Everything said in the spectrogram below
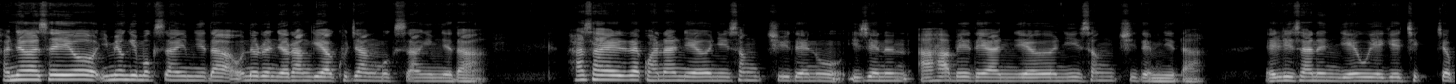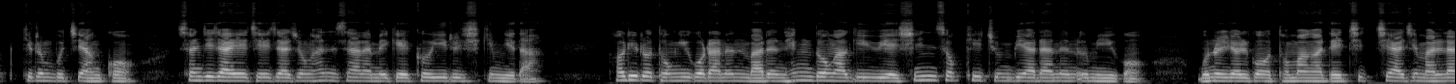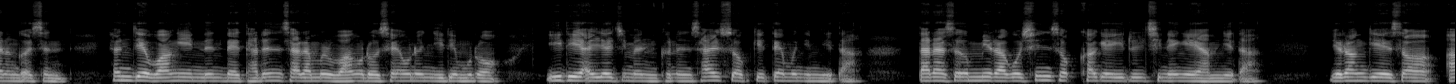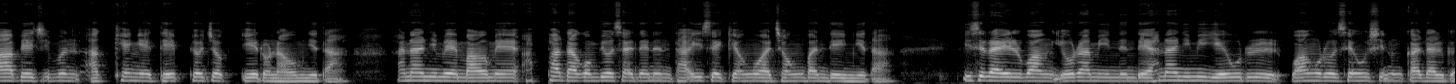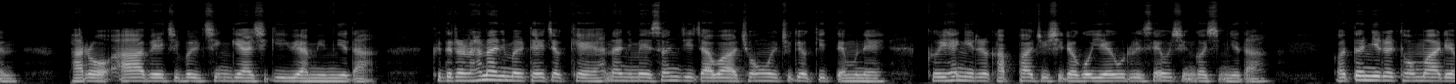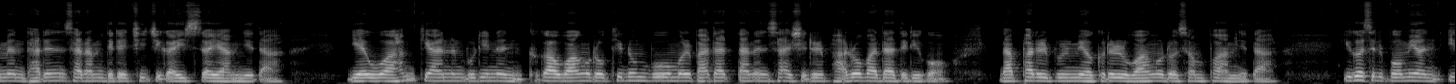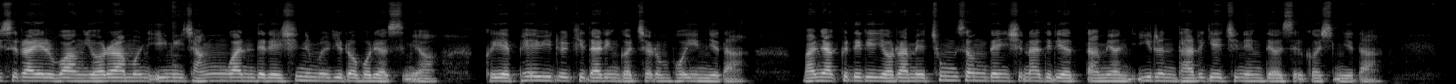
안녕하세요. 이명기 목사입니다. 오늘은 열왕기하 9장 묵상입니다. 하사엘에 관한 예언이 성취된 후 이제는 아합에 대한 예언이 성취됩니다. 엘리사는 예후에게 직접 기름 붓지 않고 선지자의 제자 중 한 사람에게 그 일을 시킵니다. 허리로 동이고라는 말은 행동하기 위해 신속히 준비하라는 의미이고 문을 열고 도망하되 지체하지 말라는 것은 현재 왕이 있는데 다른 사람을 왕으로 세우는 일이므로 일이 알려지면 그는 살 수 없기 때문입니다. 따라서 은밀하고 신속하게 일을 진행해야 합니다. 열왕기에서 아합의 집은 악행의 대표적 예로 나옵니다. 하나님의 마음에 합하다고 묘사되는 다윗의 경우와 정반대입니다. 이스라엘 왕 요람이 있는데 하나님이 예후를 왕으로 세우시는 까닭은 바로 아합의 집을 징계하시기 위함입니다. 그들은 하나님을 대적해 하나님의 선지자와 종을 죽였기 때문에 그 행위를 갚아주시려고 예후를 세우신 것입니다. 어떤 일을 도모하려면 다른 사람들의 지지가 있어야 합니다. 예후와 함께하는 무리는 그가 왕으로 기름 부음을 받았다는 사실을 바로 받아들이고 나팔을 불며 그를 왕으로 선포합니다. 이것을 보면 이스라엘 왕 요람은 이미 장관들의 신임을 잃어버렸으며 그의 폐위를 기다린 것처럼 보입니다. 만약 그들이 요람에 충성된 신하들이었다면 일은 다르게 진행되었을 것입니다.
